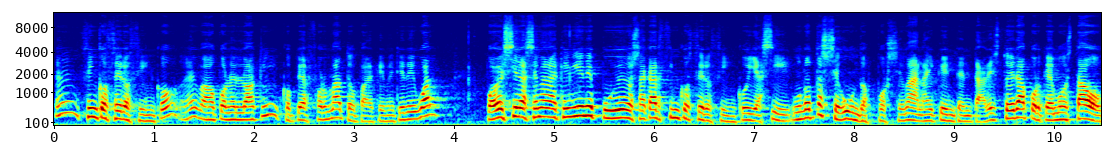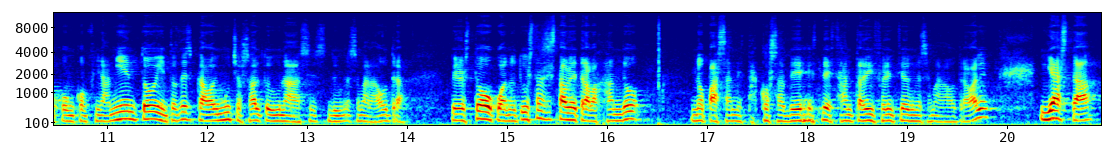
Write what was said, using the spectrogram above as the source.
¿eh? 505, ¿eh? vamos a ponerlo aquí, copiar formato para que me quede igual, pues a ver si la semana que viene puedo sacar 505 y así, unos dos segundos por semana hay que intentar. Esto era porque hemos estado con confinamiento y entonces, claro, hay mucho salto de una, de una semana a otra. Pero esto, cuando tú estás estable trabajando, no pasan estas cosas de, de tanta diferencia de una semana a otra, ¿vale? Y ya está,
